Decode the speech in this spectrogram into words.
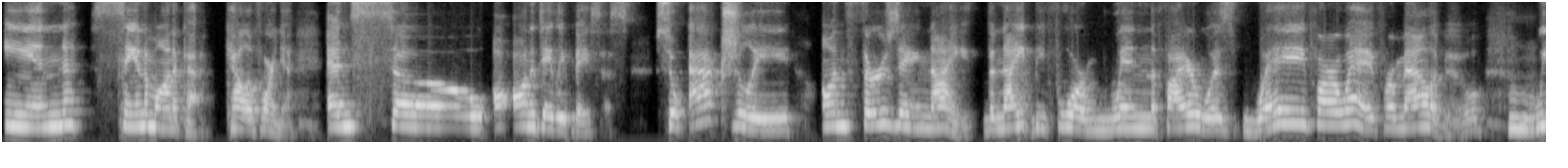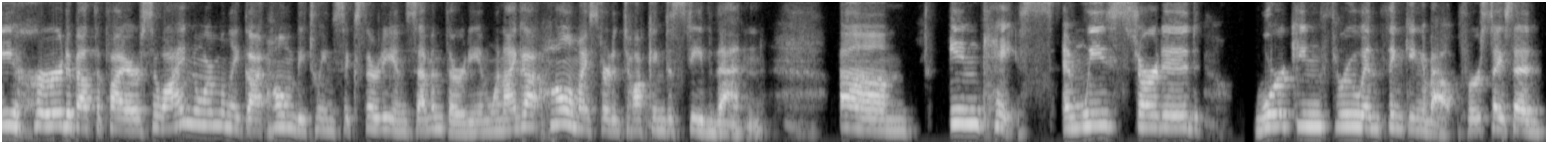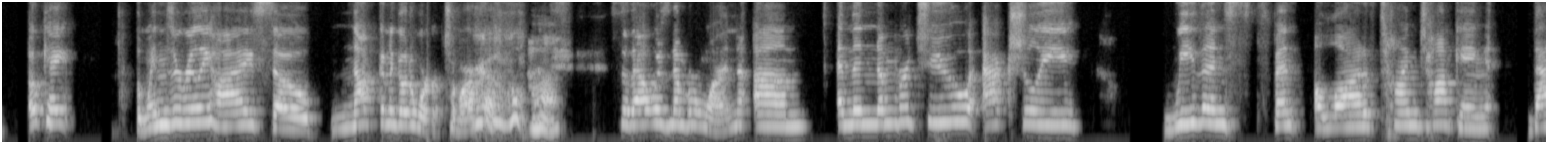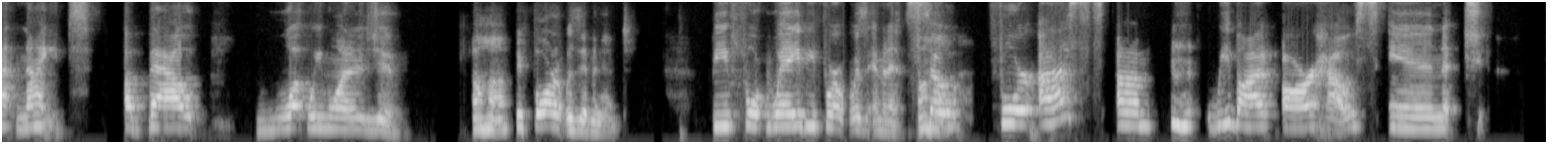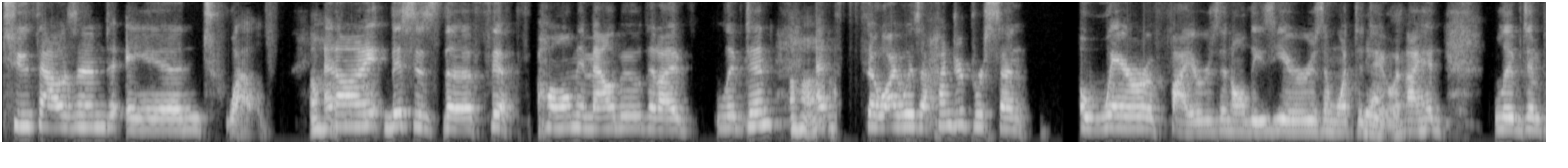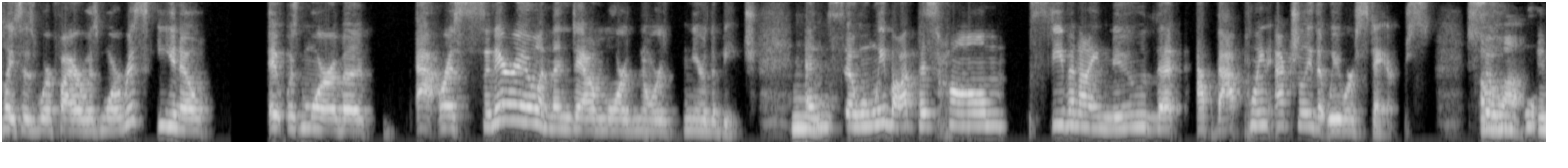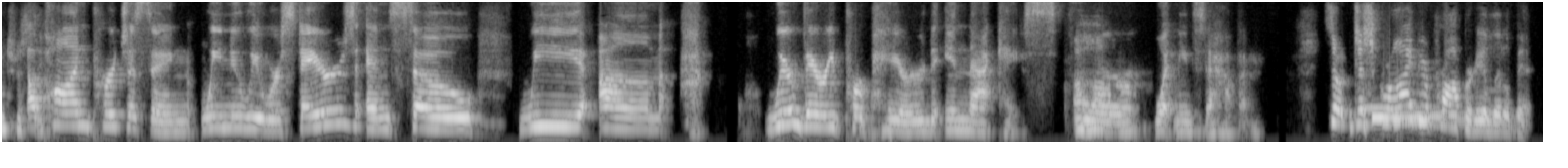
in Santa Monica, California, and so on a daily basis. So, actually, on Thursday night, the night before, when the fire was way far away from Malibu, mm-hmm. we heard about the fire. So I normally got home between 6:30 and 7:30. And when I got home, I started talking to Steve then. Um, in case. And we started working through and thinking about. First, I said, okay, the winds are really high, so not going to go to work tomorrow. Uh-huh. So that was number one. Um, and then number two, actually, we then spent a lot of time talking that night about what we wanted to do. Uh huh. Before it was imminent. Before, way before it was imminent. Uh-huh. So for us, um, we bought our house in t- 2012. Uh-huh. And I, this is the fifth home in Malibu that I've lived in. uh-huh. And so I was 100% aware of fires in all these years and what to Yes. do. And I had lived in places where fire was more risky, you know, it was more of a at risk scenario and then down more north near the beach. Mhm. And so when we bought this home, Steve and I knew that at that point actually that we were stayers. So Uh-huh. interesting. upon purchasing, we knew we were stayers and so we um we're very prepared in that case Uh-huh. for what needs to happen. so describe your property a little bit.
